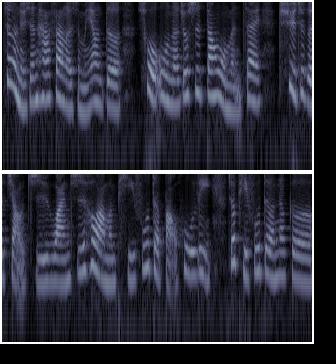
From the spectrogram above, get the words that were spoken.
这个女生她犯了什么样的错误呢？就是当我们在去这个角质完之后啊，我们皮肤的保护力，就皮肤的那个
